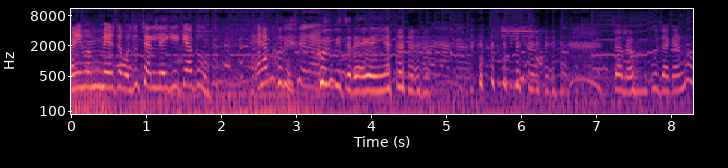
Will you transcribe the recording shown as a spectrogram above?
बड़ी मम्मी मेरे से बोल तू चल लेगी क्या तू? खुद खुद पीछे रह गई है। चलो पूजा करना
